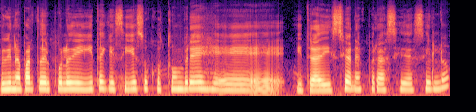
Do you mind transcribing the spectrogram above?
hay una parte del pueblo de Yaguita que sigue sus costumbres y tradiciones, por así decirlo,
